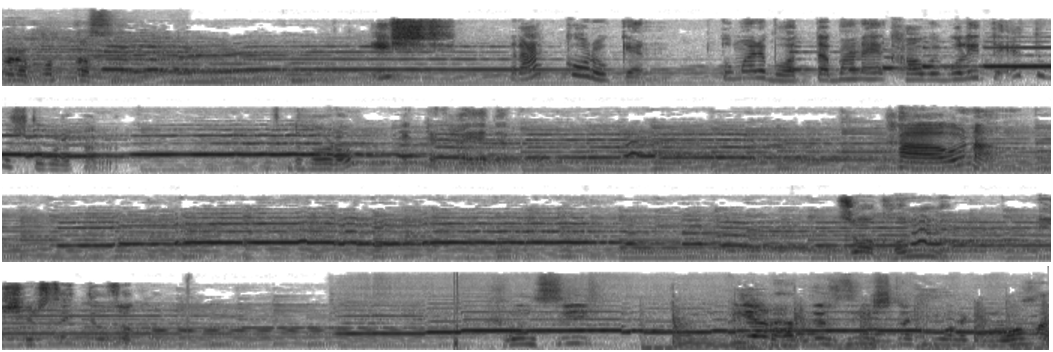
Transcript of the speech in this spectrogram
করে পড়তাছে। ইস রাগ করো কেন? তোমারে ভর্তা বানায় খাওয়াবে বলেই তো এত কষ্ট করে পারল ধরো একটা খাইয়া দেখো। খাও না। জঘন্য কিসের চাইতেও জঘন্য। শুনছি প্রিয়ার হাতের জিনিসটা কি অনেক মজা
